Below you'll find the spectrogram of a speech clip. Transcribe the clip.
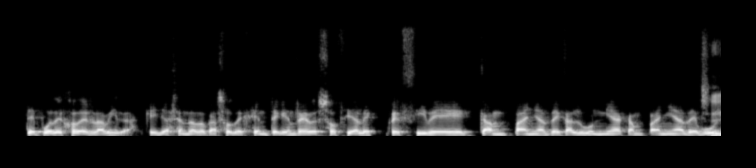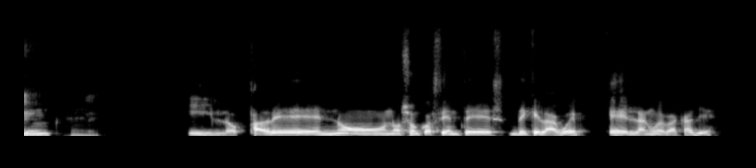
te puede joder la vida, que ya se han dado casos de gente que en redes sociales recibe campañas de calumnia, campañas de bullying y los padres no, no son conscientes de que la web es la nueva calle.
